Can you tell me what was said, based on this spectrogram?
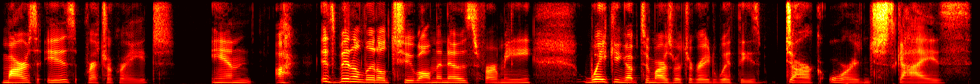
Mars is retrograde, and it's been a little too on the nose for me waking up to Mars retrograde with these dark orange skies.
